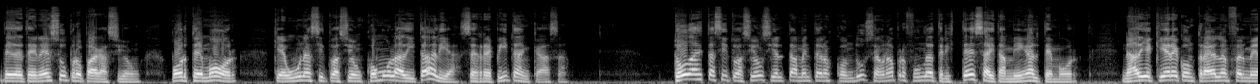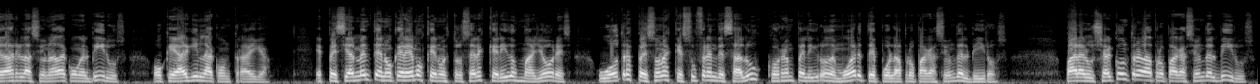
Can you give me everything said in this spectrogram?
de detener su propagación por temor que una situación como la de Italia se repita en casa. Toda esta situación ciertamente nos conduce a una profunda tristeza y también al temor. Nadie quiere contraer la enfermedad relacionada con el virus o que alguien la contraiga. Especialmente no queremos que nuestros seres queridos mayores u otras personas que sufren de salud corran peligro de muerte por la propagación del virus. Para luchar contra la propagación del virus,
